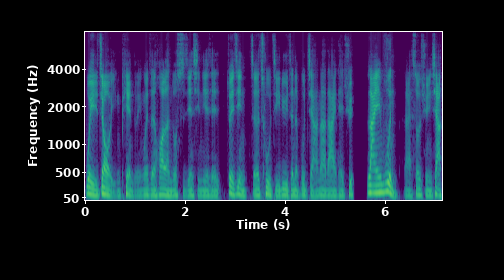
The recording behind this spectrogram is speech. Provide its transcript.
卫教影片，对，因为真的花了很多时间心力，而且最近这个触及率真的不佳，那大家可以去 Line One 来搜寻一下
